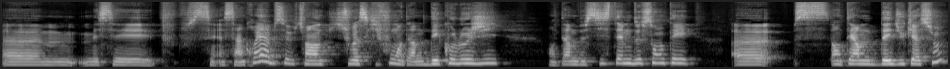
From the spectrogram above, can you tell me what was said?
euh, mais c'est c'est incroyable. Enfin, tu vois ce qu'ils font en termes d'écologie, en termes de système de santé, euh, en termes d'éducation.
